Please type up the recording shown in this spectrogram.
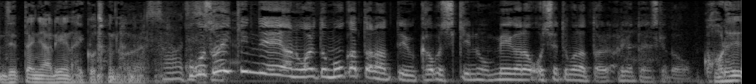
う絶対にありえないことになります。すここ最近ね、あの、割と儲かったなっていう株式の銘柄を教えてもらったらありがたいんですけど。これ、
